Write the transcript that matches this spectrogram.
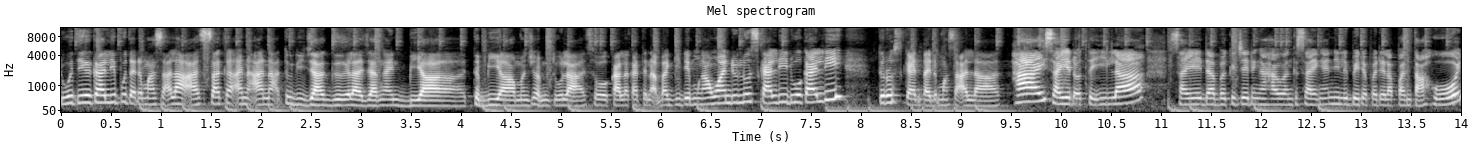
Dua tiga kali pun tak ada masalah. Asalkan anak-anak tu dijaga lah. Jangan biar terbiar macam tu lah. So kalau kata nak bagi dia mengawan dulu sekali dua kali teruskan. Tak ada masalah. Hai saya Dr. Ila. Saya dah bekerja dengan haiwan kesayangan ni lebih daripada 8 tahun.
